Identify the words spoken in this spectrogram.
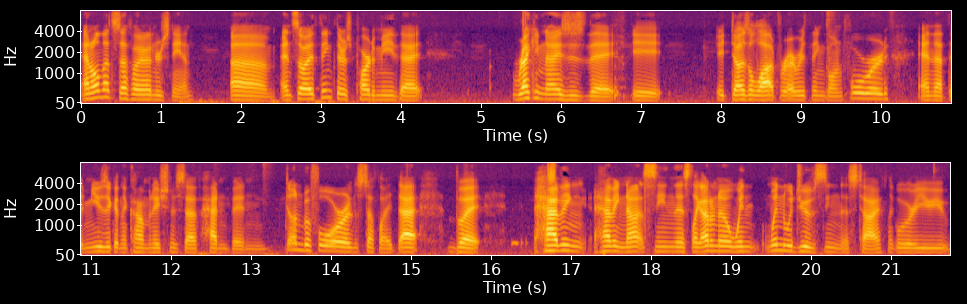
And all that stuff I understand. Um, and so I think there's part of me that recognizes that it it does a lot for everything going forward and that the music and the combination of stuff hadn't been done before and stuff like that. But having having not seen this, like I don't know when when would you have seen this, Ty? Like were you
